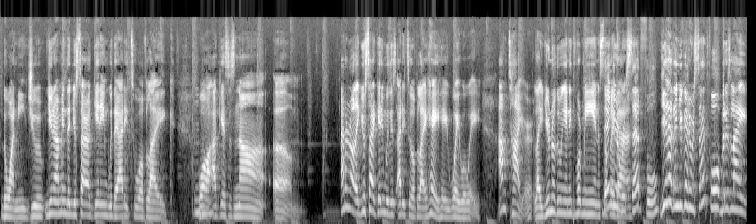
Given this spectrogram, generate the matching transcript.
do I need you? You know what I mean? Then you start getting with the attitude of like, mm-hmm. well, I guess it's not um I don't know, like you start getting with this attitude of like, hey, hey, wait, wait, wait. I'm tired. Like you're not doing anything for me and stuff then like that. Then you're resentful. Yeah, then you get resentful. But it's like,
